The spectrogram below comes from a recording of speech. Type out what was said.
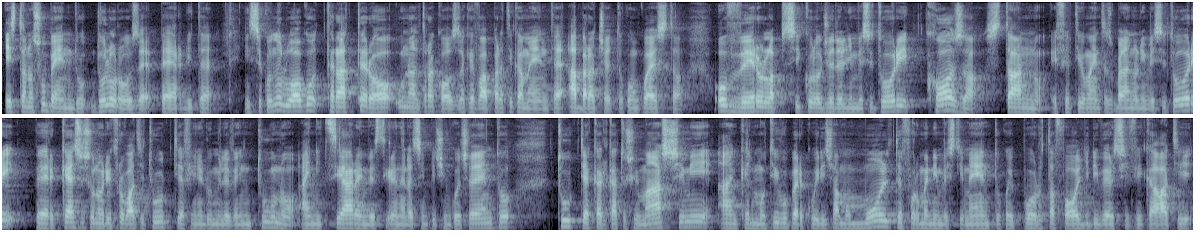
e stanno subendo dolorose perdite. In secondo luogo tratterò un'altra cosa che va praticamente a braccetto con questa, ovvero la psicologia degli investitori, cosa stanno effettivamente sbagliando gli investitori, perché si sono ritrovati tutti a fine 2021 a iniziare a investire nell'S&P 500, tutti accalcati sui massimi, anche il motivo per cui diciamo molte forme di investimento, quei portafogli diversificati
